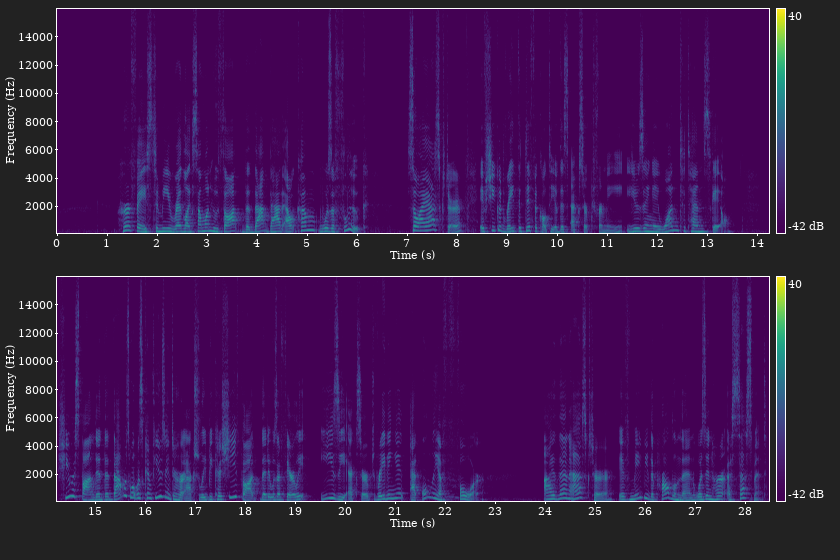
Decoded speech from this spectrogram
Her face to me read like someone who thought that that bad outcome was a fluke. So I asked her if she could rate the difficulty of this excerpt for me using a 1 to 10 scale. She responded that that was what was confusing to her actually because she thought that it was a fairly easy excerpt, rating it at only a 4. I then asked her if maybe the problem then was in her assessment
